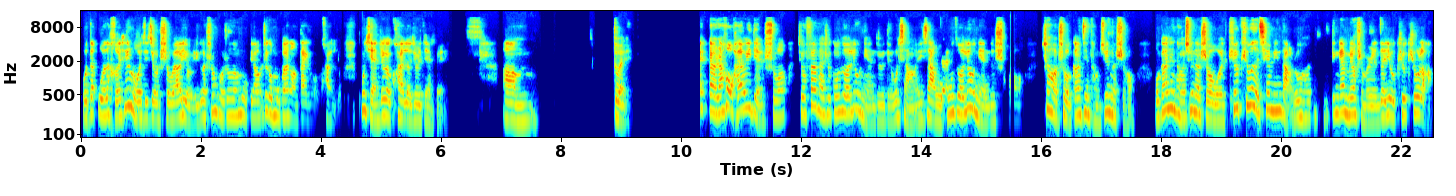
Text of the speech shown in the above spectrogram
我的我的核心逻辑就是我要有一个生活中的目标，这个目标能带给我快乐。目前这个快乐就是减肥。嗯，对。哎呃，然后我还有一点说，就范范是工作六年，对不对？我想了一下，我工作六年的时候，正好是我刚进腾讯的时候。我刚进腾讯的时候，我 QQ 的签名档，如果应该没有什么人在用 QQ 了哈。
